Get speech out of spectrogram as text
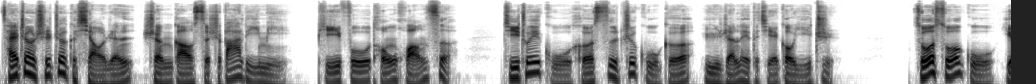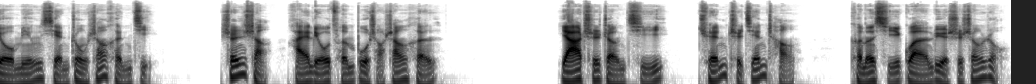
才证实这个小人身高四十八厘米，皮肤铜黄色。脊椎骨和四肢骨骼与人类的结构一致，左锁骨有明显重伤痕迹，身上还留存不少伤痕。牙齿整齐，犬齿尖长，可能习惯掠食生肉。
